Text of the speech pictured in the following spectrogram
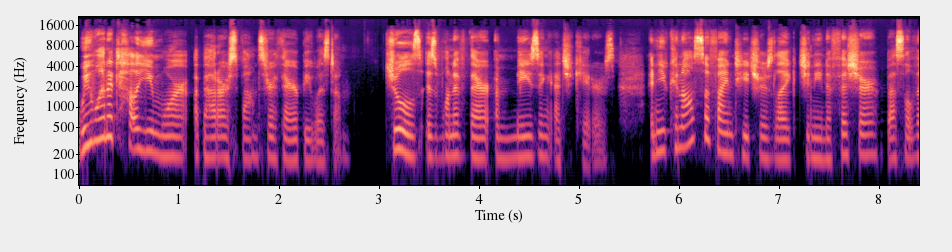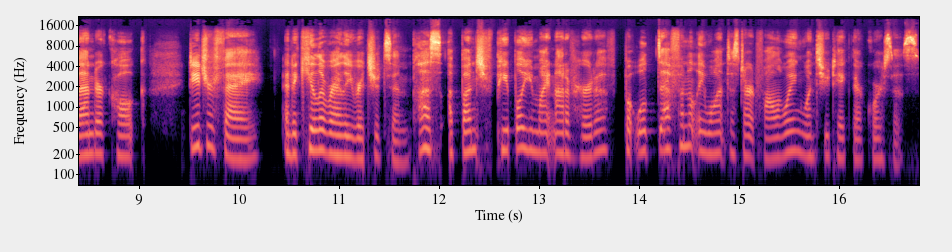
We want to tell you more about our sponsor, Therapy Wisdom. Jules is one of their amazing educators, and you can also find teachers like Janina Fisher, Bessel van der Kolk, Deirdre Fay, and Akila Riley Richardson, plus a bunch of people you might not have heard of, but will definitely want to start following once you take their courses.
